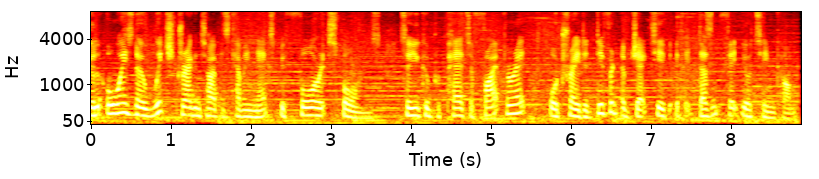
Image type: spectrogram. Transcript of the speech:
You'll always know which dragon type is coming next before it spawns, so you can prepare to fight for it or trade a different objective if it doesn't fit your team comp.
